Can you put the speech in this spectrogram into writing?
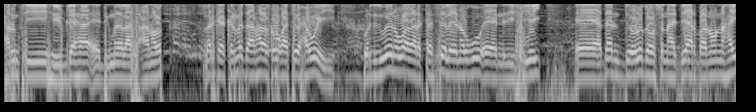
xaruntii hiliblaha ee degmada laascaanood marka kelmadda aan hadalka u qaatay waxaa weeye war dadweyne waad aragtaa sida laynoogu nadiifiyey. Haddaan dowladda hoose nahay diyaar baanu nahay.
